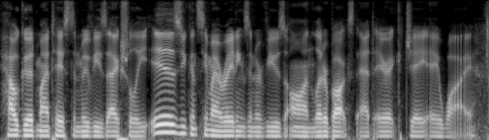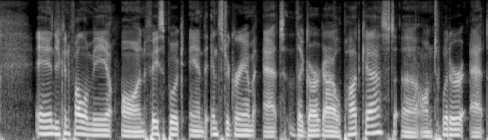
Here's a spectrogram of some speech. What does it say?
how good my taste in movies actually is, you can see my ratings and reviews on Letterboxd at Eric J A Y. And you can follow me on Facebook and Instagram at The Gargoyle Podcast, uh, on Twitter at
